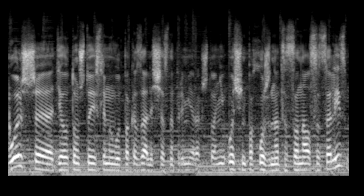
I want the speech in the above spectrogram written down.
больше. Дело в том, что если мы вот показали сейчас на примерах, что они очень похожи на национал-социализм,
